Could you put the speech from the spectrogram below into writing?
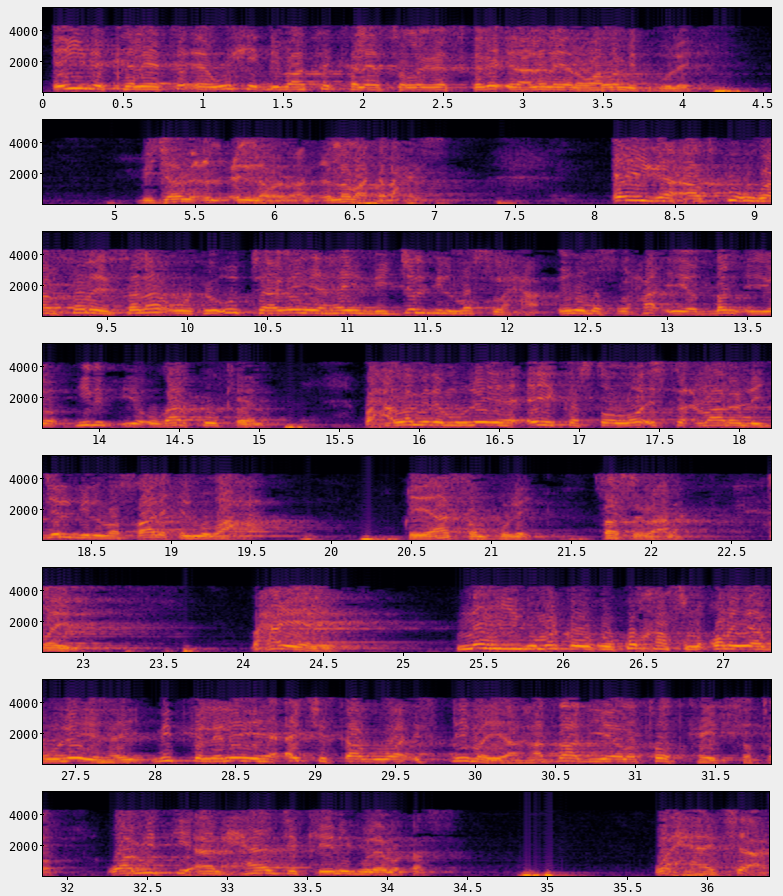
eyda kaleeto ee wixii dhibaato kaleeto lagaskaga ilaalinayana waa la mid buu leeyahay bijaamic alcilla way macana cilladaa ka dhaxaysa. Eyga aad ku ugaarsanaysana wuxuu u taagan yahay lijalbi almaslaxa inuu maslaxa iyo dan iyo hilib iyo ugaar kuu keeno. Waxaa la mida muu leeyahay ey kastoo loo isticmaalo lijalbi almasaalix almubaaxa qiyaasan buu leeyahay. Saas way macana ayib maxaa yeelay nahyigu marka wuxuu ku khaas noqonayaa buu leeyahay midka la leeyahay ajirkaagu waa isdhimaya haddaad yeelatood kaydsato waa midkii aan xaaje keenin buu leeyahay markaas. Wax xaaje ah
